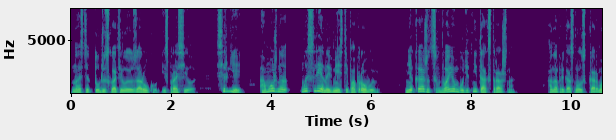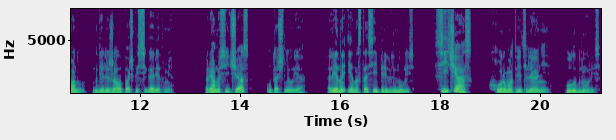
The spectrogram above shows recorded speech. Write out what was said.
Настя тут же схватила ее за руку и спросила. «Сергей, а можно мы с Леной вместе попробуем? Мне кажется, вдвоем будет не так страшно». Она прикоснулась к карману, где лежала пачка с сигаретами. «Прямо сейчас?» — уточнил я. Лена и Анастасия переглянулись. «Сейчас!» — хором ответили они. Улыбнулись.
